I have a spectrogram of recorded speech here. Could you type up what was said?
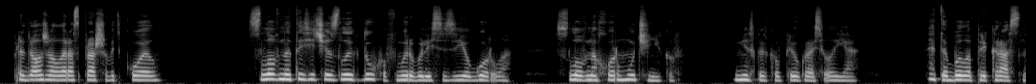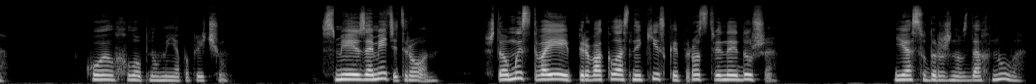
— продолжала расспрашивать Койл. Словно тысячи злых духов вырвались из ее горла, словно хор мучеников. Несколько приукрасила я. Это было прекрасно. Койл хлопнул меня по плечу. «Смею заметить, Рон, что мы с твоей первоклассной киской родственные души». Я судорожно вздохнула.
